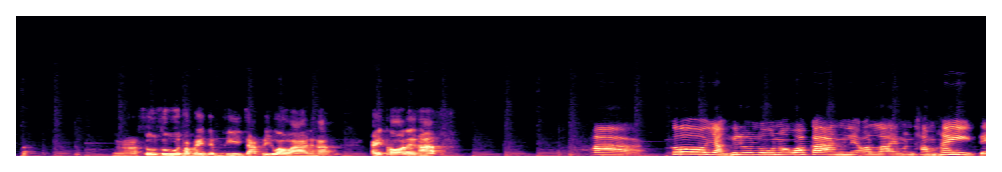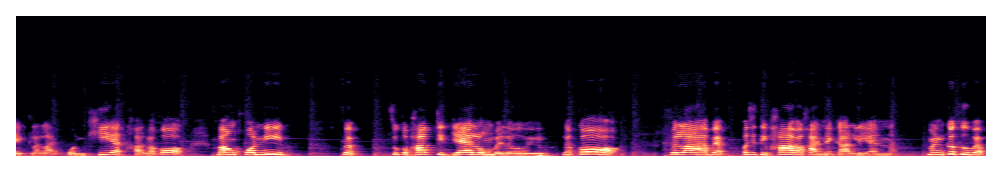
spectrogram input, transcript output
ค่ะอ่าสู้ๆทำให้เต็มที่จากพี่วาวานะครับ ไปต่อเลยครับค่ะก็อย่างที่รู้ๆเนาะว่าการเรียนออนไลน์มันทำให้เด็กหลาย ๆ คนเครียดค่ะ แล้วก็บางคนนี่แบบ สุขภาพจิตแย่ลงไปเลย แล้วก็เวลาแบบประสิทธิภาพอะค่ะในการเรียนอะมันก็คือแบบ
